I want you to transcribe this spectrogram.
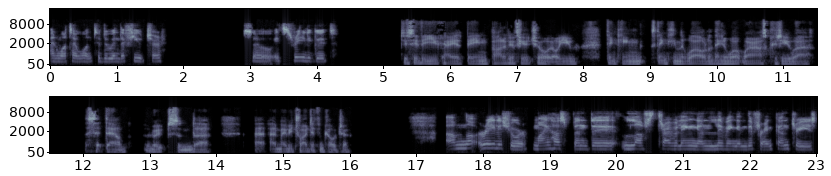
and what I want to do in the future. So it's really good. Do you see the UK as being part of your future, or are you thinking thinking the world and thinking, where else could you uh, sit down roots and uh, and maybe try a different culture? I'm not really sure. My husband uh, loves traveling and living in different countries,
